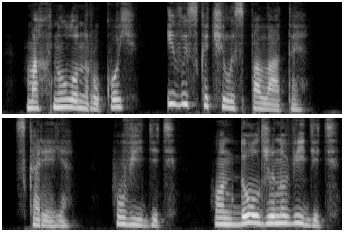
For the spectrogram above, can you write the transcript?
— махнул он рукой и выскочил из палаты. «Скорее, увидеть, он должен увидеть.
